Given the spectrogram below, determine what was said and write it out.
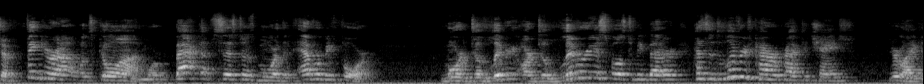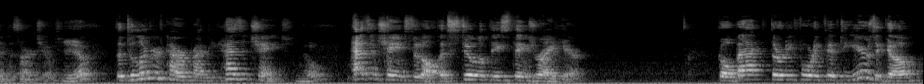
To figure out what's going on. More backup systems, more than ever before. More delivery. Our delivery is supposed to be better. Has the delivery of chiropractic changed? You're liking this, aren't you? Yep. The delivery of chiropractic hasn't changed. Nope. Hasn't changed at all. It's still with these things right here. Go back 30, 40, 50 years ago.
